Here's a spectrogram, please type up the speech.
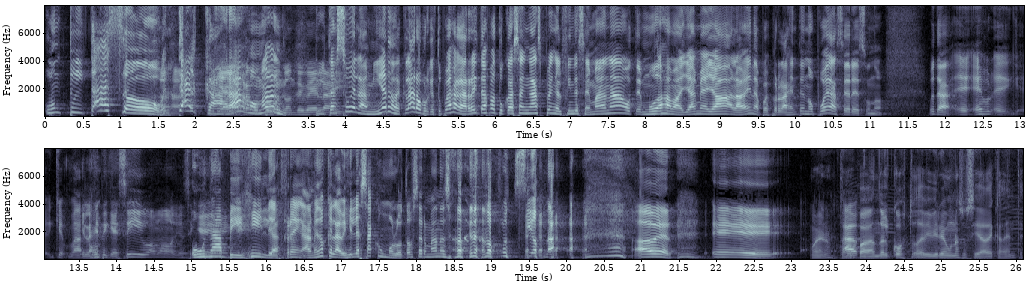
un tuitazo. Vete al carajo, man. de Tuitazo y- de la mierda, claro. Porque tú puedes agarrar y te vas para tu casa en Aspen el fin de semana o te mudas a Miami allá a la vaina. Pues, pero la gente no puede hacer eso, ¿no? Puta, eh, es- eh, que- Y la un- gente que sí, vamos. yo sé una vigilia, que- Fren. Al menos que la vigilia sea con molotovs, hermano, esa vaina no funciona. A ver, eh, Bueno, estamos pagando el costo de vivir en una sociedad decadente.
